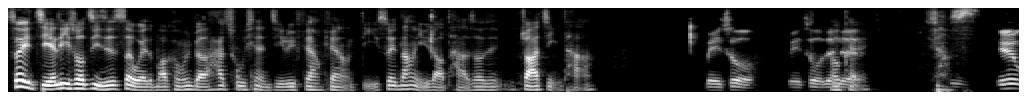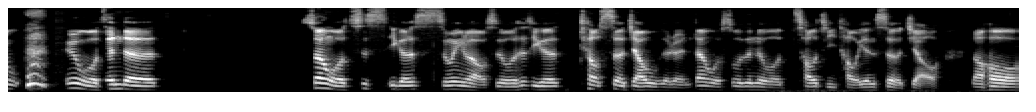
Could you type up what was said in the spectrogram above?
所以杰利说自己是色违的宝可梦，表示他出现的几率非常非常低。所以当你遇到他的时候，就抓紧他。没错，没错，真的。Okay. 笑死。因为因为我真的虽然我是一个 swing 老师，我是一个跳社交舞的人，但我说真的，我超级讨厌社交，然后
